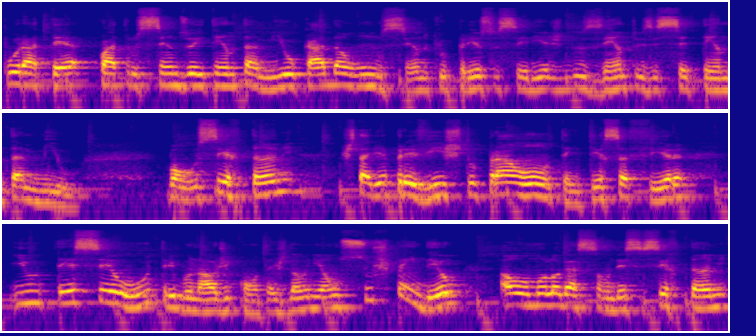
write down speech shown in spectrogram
por até 480 mil cada um, sendo que o preço seria de 270 mil. Bom, o certame estaria previsto para ontem, terça-feira, e o TCU, Tribunal de Contas da União, suspendeu a homologação desse certame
